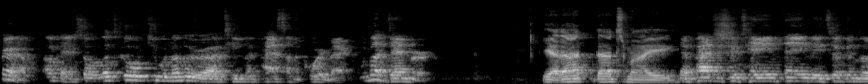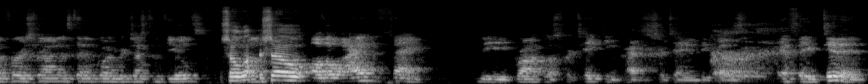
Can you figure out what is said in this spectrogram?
Fair enough. Okay, so let's go to another uh, team that passed on a quarterback. What about Denver? Yeah, that that's my. That Patrick Surtain thing, they took him the first round instead of going for Justin Fields. So so Although I have to thank the Broncos for taking Patrick Surtain because if they didn't,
